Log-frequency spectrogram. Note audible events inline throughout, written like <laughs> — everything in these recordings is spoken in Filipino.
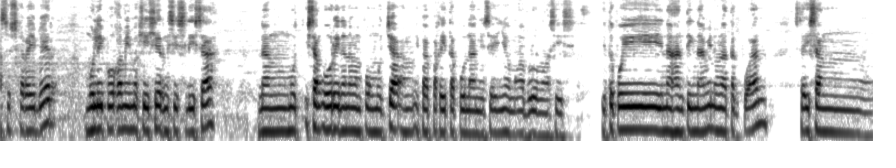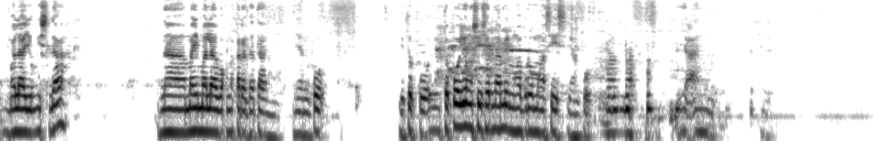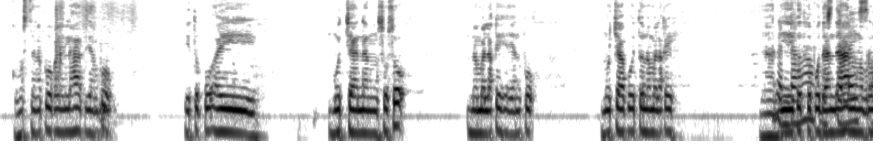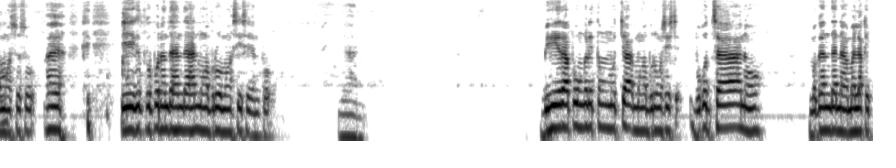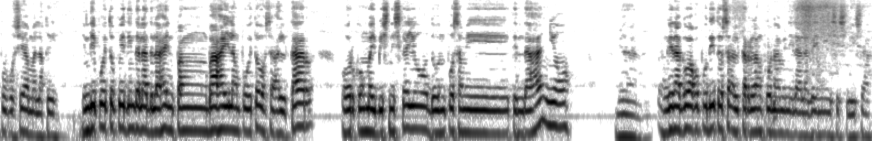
mga subscriber. Muli po kami mag-share ni Sis Lisa ng isang uri na naman pong mutya ang ipapakita po namin sa inyo mga bro mga sis. Ito po nahunting namin o natagpuan sa isang malayong isla na may malawak na karagatan. Yan po. Ito po. Ito po yung share namin mga bro mga sis. Yan po. Yan. Kumusta na po kayong lahat? Yan po. Ito po ay mutya ng suso na malaki. Ayan po. Mutya po ito na malaki. Yan. Iikot ko po dahan-dahan mga bro oh. mga suso. Ay, <laughs> iikot ko po ng dahan-dahan mga bro mga sis. Ayan po. Yan. Bihira po ang ganitong mutya mga bro mga sis. Bukod sa ano, maganda na malaki po po siya, malaki. Hindi po ito pwedeng daladalahin pang bahay lang po ito sa altar or kung may business kayo, doon po sa may tindahan nyo. Yan. Ang ginagawa ko po dito sa altar lang po namin nilalagay ni Mrs. Lisa.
